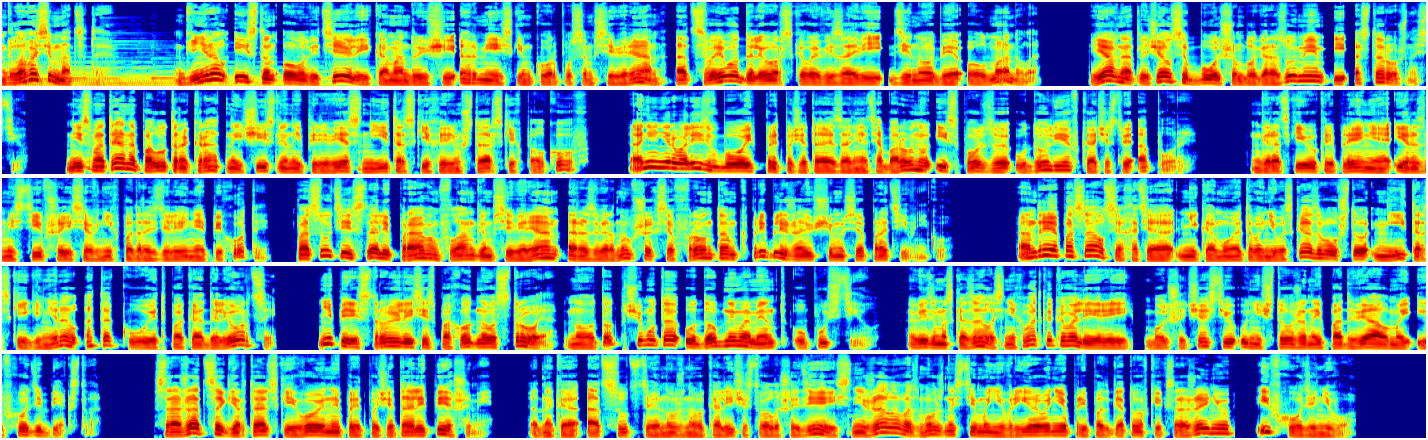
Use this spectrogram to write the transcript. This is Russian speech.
Глава 17. Генерал Истон Оулетели, командующий армейским корпусом северян, от своего далиорского визави Динобия Олманала явно отличался большим благоразумием и осторожностью. Несмотря на полуторакратный численный перевес нииторских и римштарских полков, они не рвались в бой, предпочитая занять оборону, используя удолье в качестве опоры. Городские укрепления и разместившиеся в них подразделения пехоты по сути стали правым флангом северян, развернувшихся фронтом к приближающемуся противнику. Андрей опасался, хотя никому этого не высказывал, что ниторский генерал атакует, пока делиорцы не перестроились из походного строя, но тот почему-то удобный момент упустил. Видимо, сказалась нехватка кавалерии, большей частью уничтоженной под Вялмой и в ходе бегства. Сражаться гертальские воины предпочитали пешими, однако отсутствие нужного количества лошадей снижало возможности маневрирования при подготовке к сражению и в ходе него.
